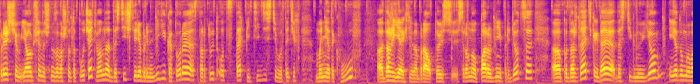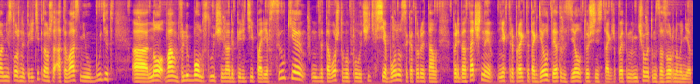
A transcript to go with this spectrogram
прежде чем я вообще начну за вас что-то получать, вам надо достичь Серебряной Лиги, которая стартует от 150 вот этих монеток ВУФ. А, даже я их не набрал. То есть все равно пару дней придется а, подождать, когда я достигну ее. И я думаю, вам несложно перейти, потому что от вас не убудет. А, но вам в любом случае надо перейти по реф ссылке для того, чтобы получить все бонусы, которые там предназначены. Некоторые проекты так делают, и этот сделал точно так же. Поэтому ничего в этом зазорного нет,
